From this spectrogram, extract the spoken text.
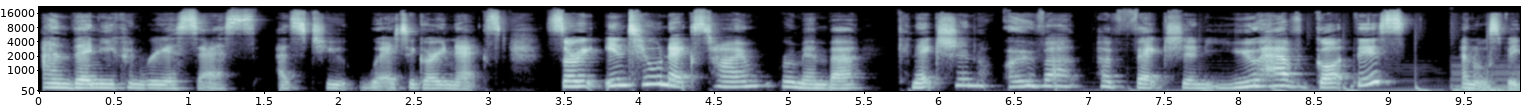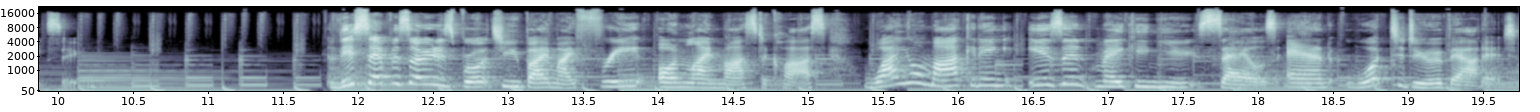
and then you can reassess as to where to go next. So until next time, remember connection over perfection. You have got this, and we'll speak soon. This episode is brought to you by my free online masterclass Why Your Marketing Isn't Making You Sales and What to Do About It.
